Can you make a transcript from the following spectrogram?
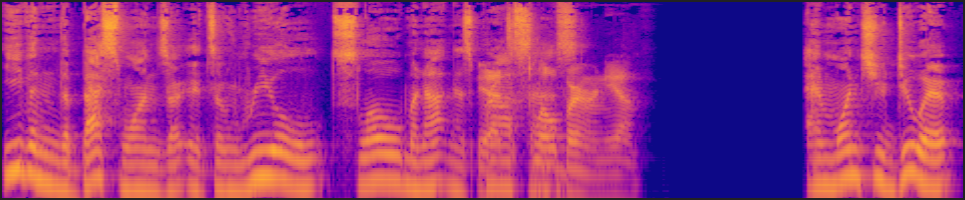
even the best ones are it's a real slow, monotonous Yeah, process. slow burn. Yeah. And once you do it,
